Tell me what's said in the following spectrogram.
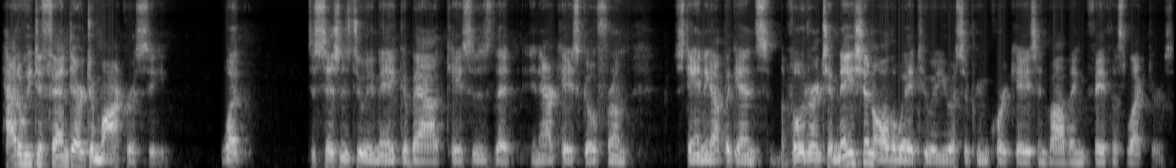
How do we defend our democracy? What decisions do we make about cases that, in our case, go from standing up against voter intimidation all the way to a US Supreme Court case involving faithless electors?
